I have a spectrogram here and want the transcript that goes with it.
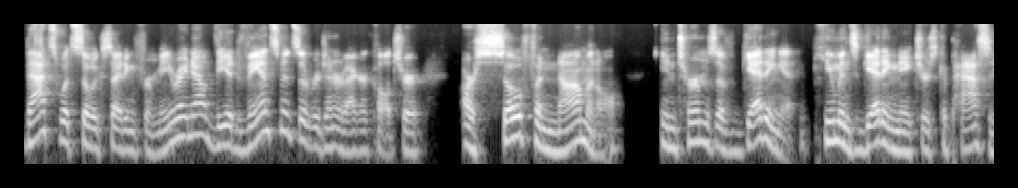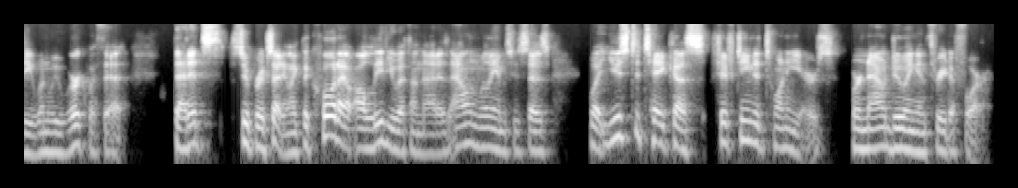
That's what's so exciting for me right now. The advancements of regenerative agriculture are so phenomenal in terms of getting it, humans getting nature's capacity when we work with it, that it's super exciting. Like the quote I'll leave you with on that is Allen Williams, who says, What used to take us 15 to 20 years, we're now doing in three to four.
